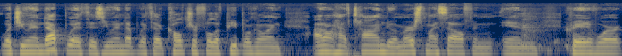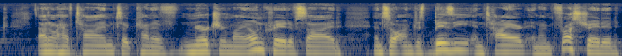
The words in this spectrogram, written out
what you end up with is you end up with a culture full of people going, I don't have time to immerse myself in, in creative work. I don't have time to kind of nurture my own creative side. And so I'm just busy and tired and I'm frustrated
